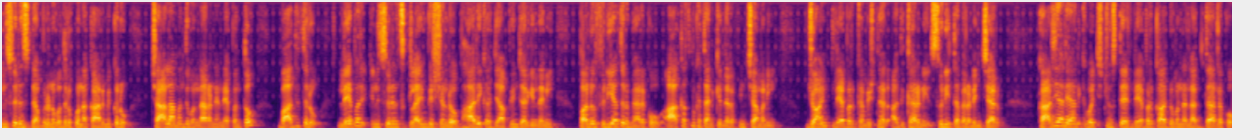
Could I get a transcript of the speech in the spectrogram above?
ఇన్సూరెన్స్ డబ్బులను వదులుకున్న కార్మికులు చాలామంది ఉన్నారనే నేపంతో బాధితులు లేబర్ ఇన్సూరెన్స్ క్లెయిమ్ విషయంలో భారీగా జాప్యం జరిగిందని పలు ఫిర్యాదుల మేరకు ఆకస్మిక తనిఖీ నిర్వహించామని జాయింట్ లేబర్ కమిషనర్ అధికారిని సునీత వెల్లడించారు. కార్యాలయానికి వచ్చి చూస్తే లేబర్ కార్డు ఉన్న లబ్ధిదారులకు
